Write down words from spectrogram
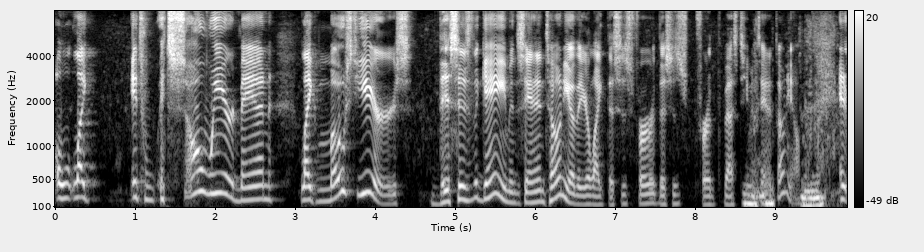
like it's it's so weird, man. Like most years, this is the game in San Antonio that you're like, this is for this is for the best team in San mm-hmm. Antonio. Mm-hmm. And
